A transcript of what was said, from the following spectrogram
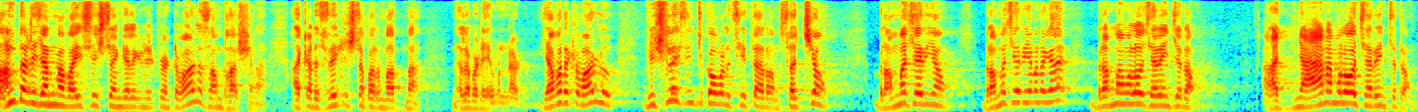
అంతటి జన్మ వైశిష్టం కలిగినటువంటి వాళ్ళ సంభాషణ. అక్కడ శ్రీకృష్ణ పరమాత్మ నిలబడే ఉన్నాడు. ఎవరికి వాళ్ళు విశ్లేషించుకోవాలి సీతారాం? సత్యం. బ్రహ్మచర్యం. బ్రహ్మచర్యం అనగా బ్రహ్మములో చరించడం ఆ జ్ఞానములో చరించడం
